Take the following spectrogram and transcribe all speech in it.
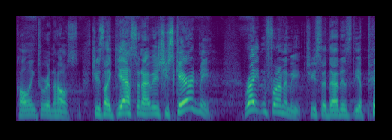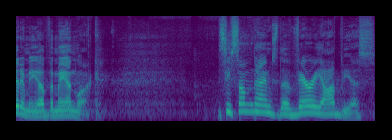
calling to her in the house. She's like, Yes. And I mean, she scared me right in front of me. She said, That is the epitome of the man look. See, sometimes the very obvious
